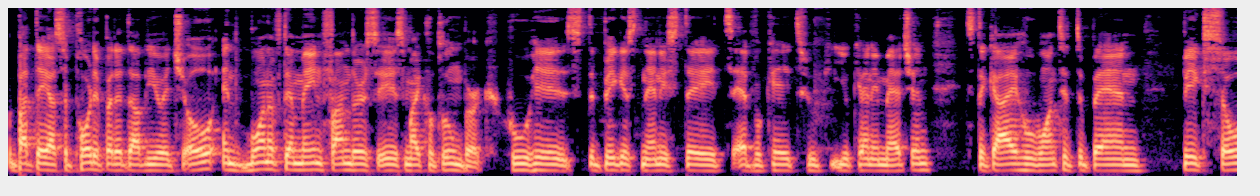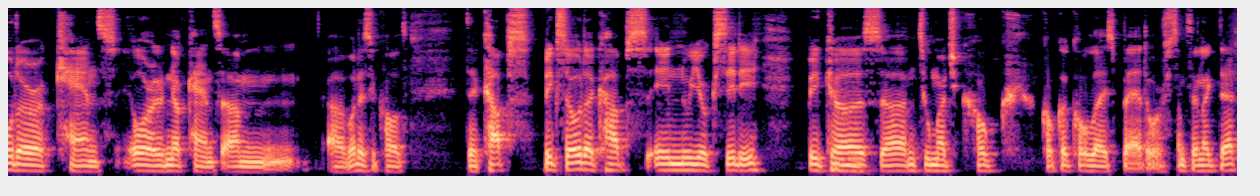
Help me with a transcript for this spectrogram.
but they are supported by the WHO, and one of their main funders is Michael Bloomberg, who is the biggest nanny state advocate who you can imagine. It's the guy who wanted to ban big soda cans or not cans. Um, uh, what is it called? The cups, big soda cups in New York City because mm. um, too much Coke Coca Cola is bad or something like that.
